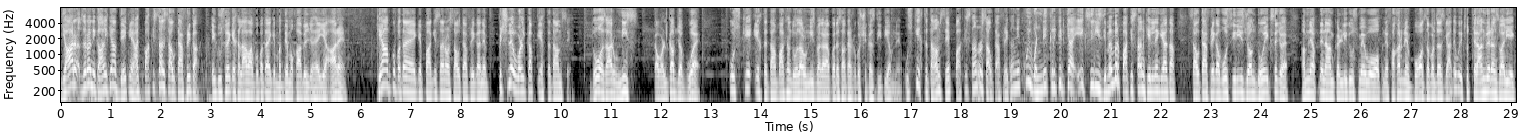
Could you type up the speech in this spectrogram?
यार जरा निकाल के आप देख लें आज पाकिस्तान साउथ अफ्रीका एक दूसरे के खिलाफ आपको पता है कि मध्य मुकाबिल जो है ये आ रहे हैं। क्या आपको पता है कि पाकिस्तान और साउथ अफ्रीका ने पिछले वर्ल्ड कप के अख्ताम से 2019 का वर्ल्ड कप जब हुआ है, उसके अख्ताम पाकिस्तान 2019 में अगर आपको साउथ अफ्रीका को शिकस्त दी थी हमने, उसके अख्ताम से पाकिस्तान और साउथ अफ्रीका ने कोई वनडे क्रिकेट क्या एक सीरीज़ रिमेंबर पाकिस्तान खेलने गया था, साउथ अफ्रीका वो सीरीज़ जो हम दो एक से जो है, हमने अपने नाम कर ली थी, उसमें वो अपने फखर ने बहुत ज़बरदस्त याद है, वो एक सौ तिरानवे रन वाली एक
